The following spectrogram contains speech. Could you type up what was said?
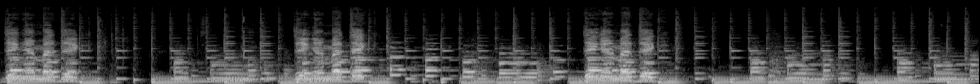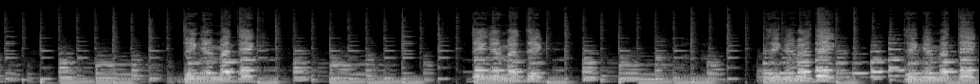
Dingen met dik. Dingen met dik. Dingen met dik. Dingen met dik. Dingen met dik. Dingen met dik. Dingen met dik.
